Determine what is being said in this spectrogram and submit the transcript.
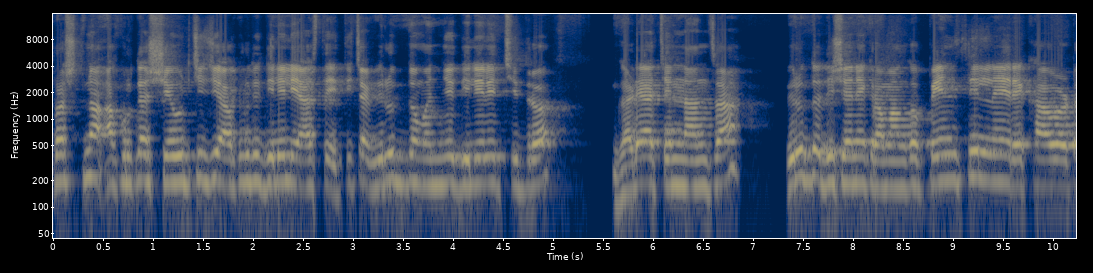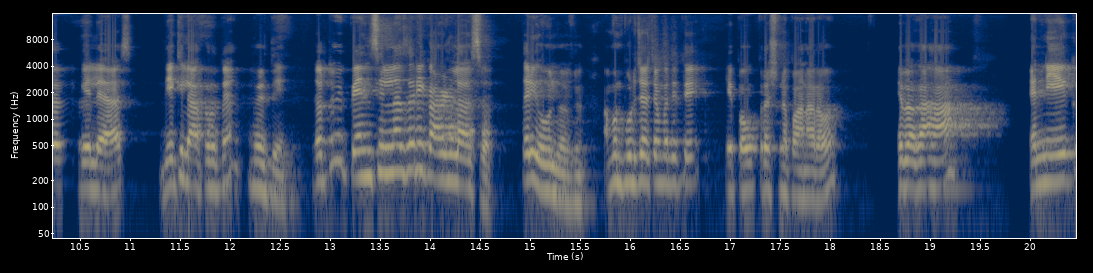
प्रश्न आकृत्या शेवटची जी आकृती दिलेली असते तिच्या विरुद्ध म्हणजे दिलेले छिद्र घड्या चिन्हांचा विरुद्ध दिशेने क्रमांक पेन्सिलने रेखावट गेल्यास देखील आकृत्या मिळते. जर तुम्ही पेन्सिलनं जरी काढलं असं तरी होऊन जाऊ आपण पुढच्या याच्यामध्ये ते हे पाहू प्रश्न पाहणार आहोत. हे बघा हा. त्यांनी एक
